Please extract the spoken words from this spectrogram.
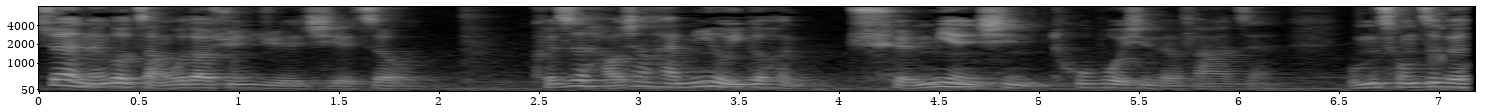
虽然能够掌握到选举的节奏。可是好像还没有一个很全面性、突破性的发展。我们从这个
